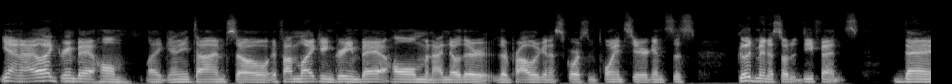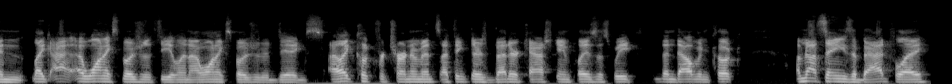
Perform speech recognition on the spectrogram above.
Yeah, and I like Green Bay at home, like anytime. So if I'm liking Green Bay at home, and I know they're they're probably going to score some points here against this good Minnesota defense, then like I, I, want exposure to Thielen, I want exposure to Diggs. I like Cook for tournaments. I think there's better cash game plays this week than Dalvin Cook. I'm not saying he's a bad play.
